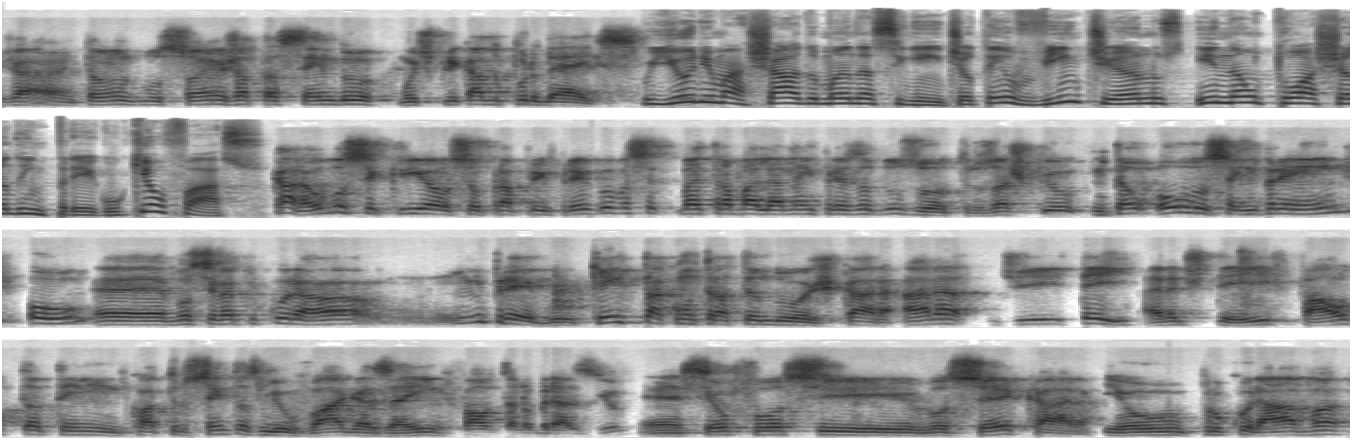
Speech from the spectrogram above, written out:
Já, então o sonho já está sendo multiplicado por 10. O Yuri Machado manda o seguinte: eu tenho 20 anos e não tô achando emprego. O que eu faço? Cara, ou você cria o seu próprio emprego ou você vai trabalhar na empresa dos outros. Acho que então, ou você empreende ou é, você vai procurar um emprego. Quem está contratando hoje? Cara, área de TI. área de TI, falta, tem 400 mil vagas aí em falta no Brasil. É, se eu fosse você, cara, eu procurava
